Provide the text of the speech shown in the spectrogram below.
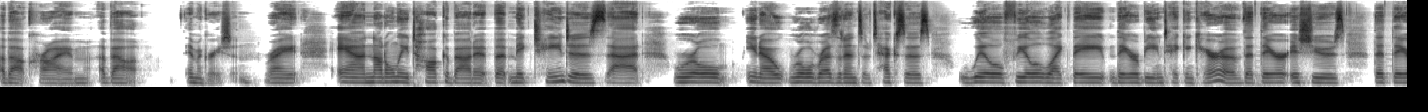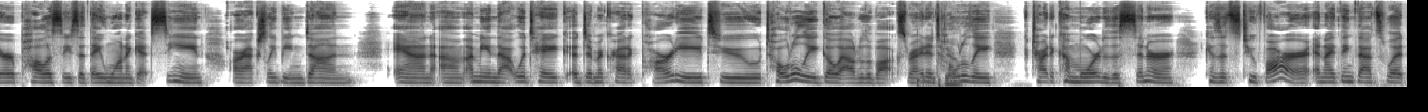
about crime, about immigration, right? And not only talk about it, but make changes that rural, you know, rural residents of Texas will feel like they they are being taken care of, that their issues, that their policies that they want to get seen are actually being done. And um, I mean, that would take a Democratic Party to totally go out of the box, right? And totally yeah. try to come more to the center because it's too far. And I think that's what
